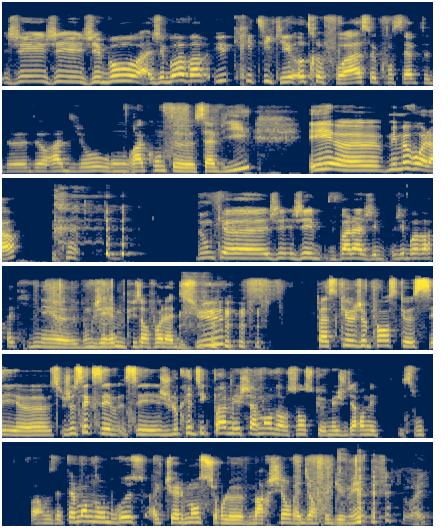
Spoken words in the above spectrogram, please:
j'ai beau avoir eu critiqué autrefois ce concept de de radio où on raconte euh, sa vie et euh, mais me voilà. donc euh, j'ai voilà j'ai beau avoir taquiné euh, donc j'ai remis plusieurs fois là-dessus parce que je pense que c'est euh, je sais que c'est c'est je le critique pas méchamment dans le sens que mais je veux dire on est ils sont enfin, vous êtes tellement nombreux actuellement sur le marché on va dire entre guillemets ouais.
